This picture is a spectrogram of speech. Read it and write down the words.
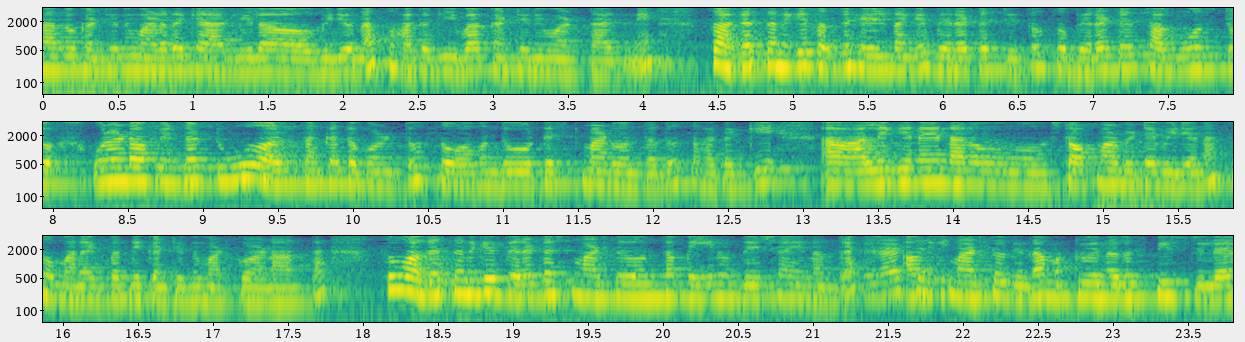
ನಾನು ಕಂಟಿನ್ಯೂ ಮಾಡೋದಕ್ಕೆ ಆಗಲಿಲ್ಲ ವಿಡಿಯೋನ ಸೊ ಹಾಗಾಗಿ ಇವಾಗ ಕಂಟಿನ್ಯೂ ಮಾಡ್ತಾ ಇದ್ದೀನಿ. ಸೊ ಅಗಸ್ತನಿಗೆ ಫಸ್ಟ್ ಹೇಳ್ದಂಗೆ ಬೇರೆ ಟೆಸ್ಟ್ ಇತ್ತು. ಸೊ ಬೇರೆ test almost one and half ಇಂದ ಟೂ ಅವರ್ಸ್ ತನಕ ತೊಗೊಳ್ತು ಸೊ ಒಂದು ಟೆಸ್ಟ್ ಮಾಡುವಂಥದ್ದು. ಸೊ ಹಾಗಾಗಿ ಅಲ್ಲಿಗೆ ಅಲ್ಲಿಗೇನೆ ನಾನು ಸ್ಟಾಪ್ ಮಾಡಿಬಿಟ್ಟೆ ವಿಡಿಯೋನ ಸೊ ಮನೆಗೆ ಬಂದು ಕಂಟಿನ್ಯೂ ಮಾಡ್ಕೊಳ್ಳೋಣ ಅಂತ. ಸೊ ಅಗಸ್ತನಿಗೆ ಬೇರೆ ಟೆಸ್ಟ್ ಮಾಡಿಸಿರುವಂಥ ಮೇನ್ ಉದ್ದೇಶ ಏನಂದ್ರೆ ಟೆಸ್ಟ್ ಮಾಡಿಸೋದ್ರಿಂದ ಮಕ್ಕಳು ಏನಾದ್ರು ಸ್ಪೀಚ್ ಡಿಲೇ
